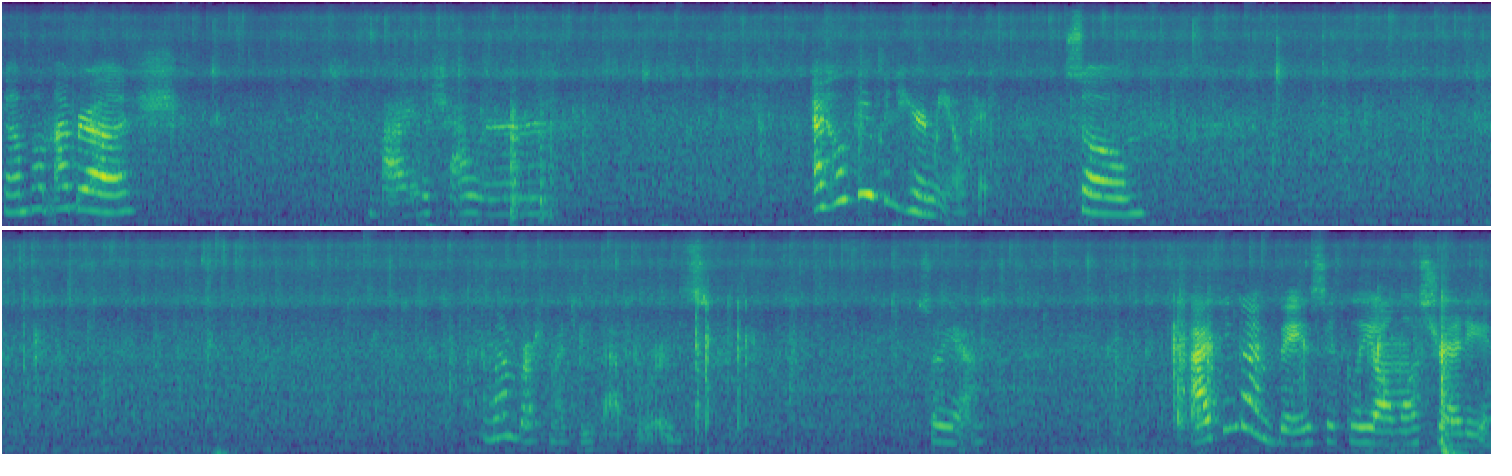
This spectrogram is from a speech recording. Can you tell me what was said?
Gonna put my brush by the shower. I hope you can hear me okay. So, I'm gonna brush my teeth afterwards. So, yeah. I think I'm basically almost ready.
